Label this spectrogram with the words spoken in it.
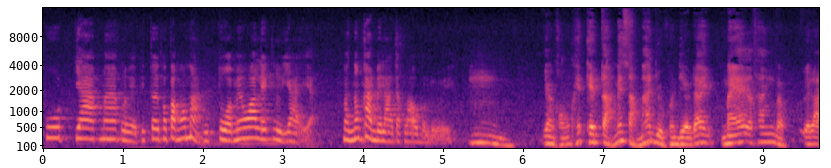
พูดยากมากเลยอะพี่เตยเพราะปังว่าหมาทุกตัวไม่ว่าเล็กหรือใหญ่อะมันต้องการเวลาจากเราหมดเลย อืม อย่างของเคนตะไม่สามารถอยู่คนเดียวได้ แม้กระทั่งแบบเวลา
